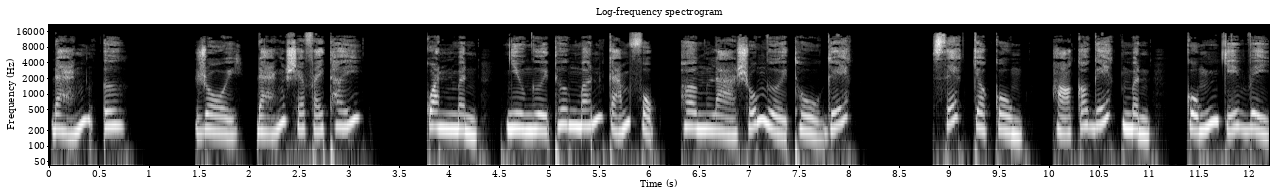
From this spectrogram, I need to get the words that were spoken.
Đảng ư, rồi đảng sẽ phải thấy. Quanh mình nhiều người thương mến cảm phục hơn là số người thù ghét. Xét cho cùng, họ có ghét mình cũng chỉ vì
